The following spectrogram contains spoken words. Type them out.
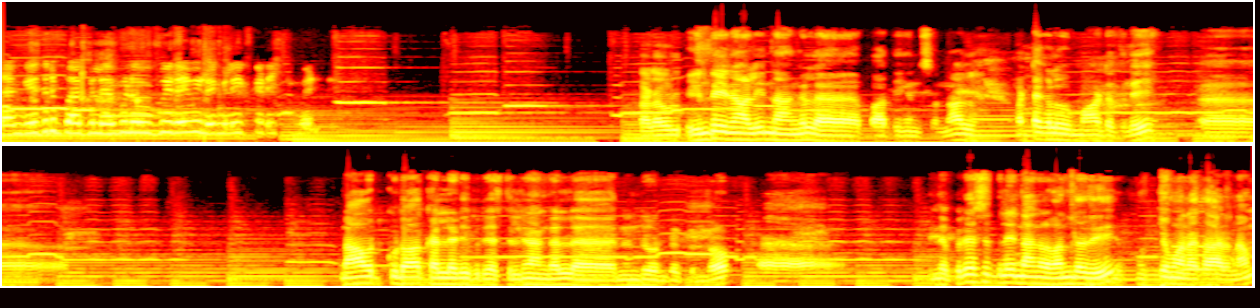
நாங்க எதிர்பார்க்கல இவ்வளவு விரைவில் எங்களுக்கு கிடைக்கும். கடவுள் இன்றைய நாளில் நாங்கள் பார்த்தீங்கன்னு சொன்னால் மட்டக்களப்பு மாவட்டத்திலே நாவட்குடா கல்லடி பிரதேசத்திலே நாங்கள் நின்று கொண்டிருக்கின்றோம். இந்த பிரதேசத்திலே நாங்கள் வந்தது முக்கியமான காரணம்.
